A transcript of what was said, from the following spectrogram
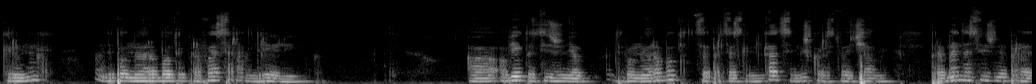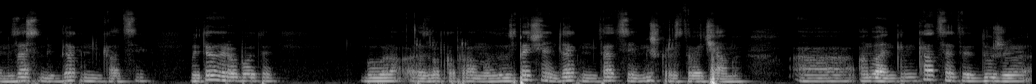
керівник дипломної роботи професор Андрій Олійник. Об'єкт дослідження дипломної роботи це процес комунікації між користувачами, предмет дослідження програмних засобів для комунікації. Метою роботи була розробка програмного забезпечення для комунікації між користувачами. Онлайн-комунікація це дуже е,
